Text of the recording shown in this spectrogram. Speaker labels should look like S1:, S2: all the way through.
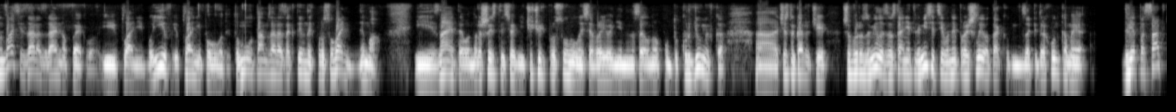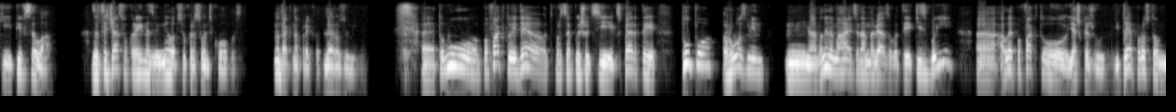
S1: Донбасі зараз реально пекло і в плані боїв, і в плані погоди. Тому там зараз активних просувань нема. І знаєте, вон рашисти сьогодні чуть-чуть просунулися в районі населеного пункту Курдюмівка. А, чесно кажучи, щоб ви розуміли, за останні три місяці вони пройшли отак за підрахунками дві посадки і пів села. За цей час Україна звільнила всю Херсонську область. Ну так, наприклад, для розуміння. Е, тому по факту йде, от про це пишуть ці експерти, тупо розмін. Вони намагаються нам нав'язувати якісь бої, е, але по факту, я ж кажу, йде просто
